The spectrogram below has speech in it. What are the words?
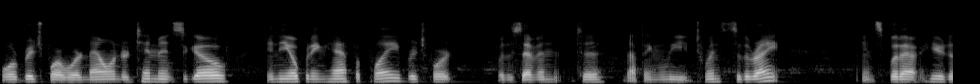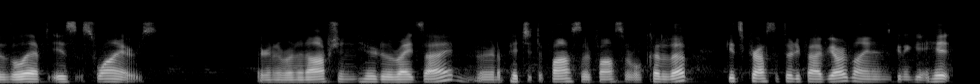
for Bridgeport. We're now under 10 minutes to go in the opening half of play. Bridgeport with a seven to nothing lead. Twins to the right and split out here to the left is Swires. They're going to run an option here to the right side. They're going to pitch it to Fossler. Fossler will cut it up, gets across the 35 yard line, and is going to get hit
